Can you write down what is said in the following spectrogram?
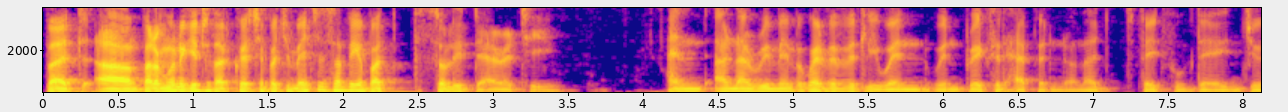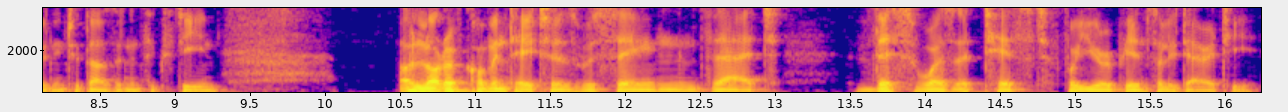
But um, but I'm going to get to that question. But you mentioned something about solidarity, and and I remember quite vividly when when Brexit happened on that fateful day in June in 2016. A lot of commentators were saying that this was a test for European solidarity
